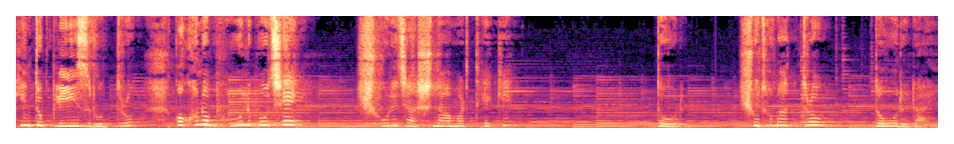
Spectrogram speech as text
কিন্তু প্লিজ, রুদ্র, কখনো ভুল বুঝে সরে যাস না আমার থেকে। তোর শুধুমাত্র তোর রায়।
